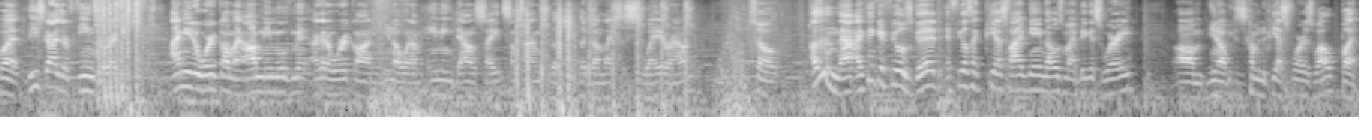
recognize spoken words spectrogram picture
But these guys are fiends already. I need to work on my omni movement. I gotta work on, you know, when I'm aiming down sight, sometimes the, the gun likes to sway around. So, other than that, I think it feels good. It feels like PS5 game. That was my biggest worry. Um, you know, because it's coming to PS4 as well. But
